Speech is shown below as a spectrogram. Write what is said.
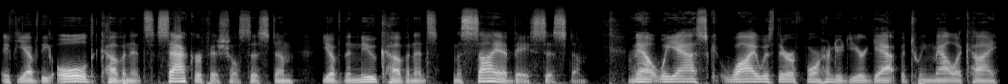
If you have the Old Covenant's sacrificial system, you have the New Covenant's Messiah based system. Now, we ask, why was there a 400 year gap between Malachi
